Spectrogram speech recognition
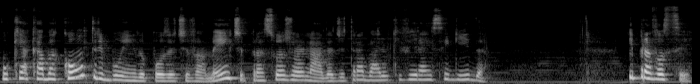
o que acaba contribuindo positivamente para a sua jornada de trabalho que virá em seguida. E para você,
